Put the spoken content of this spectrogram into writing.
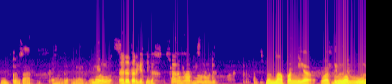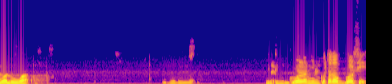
Bukan saat. Enggak, enggak ada. emang lu ada target nih kah Sekarang berapa umur udah? 98 dia berarti 22. 20 22. gol anjing kok tau gol sih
